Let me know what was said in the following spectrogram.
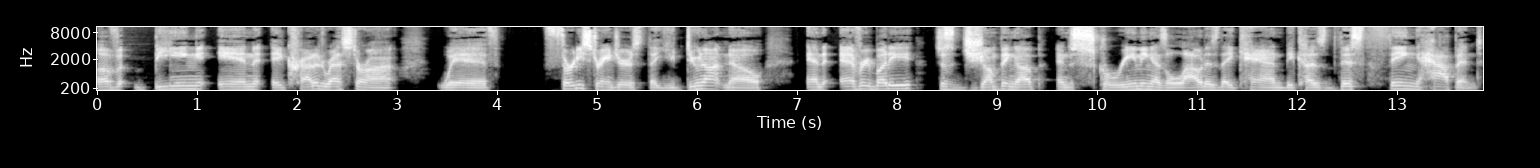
of being in a crowded restaurant with 30 strangers that you do not know and everybody just jumping up and screaming as loud as they can because this thing happened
